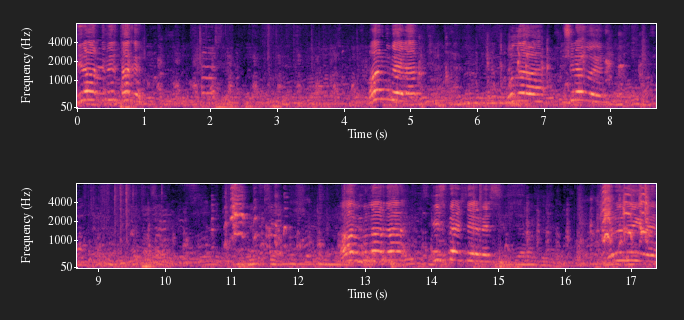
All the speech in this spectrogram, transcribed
Bir artı bir takın. Var mı beyler? Bunlara düşüne koyun. Abi bunlar da ispeçlerimiz. Görüldüğü gibi.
